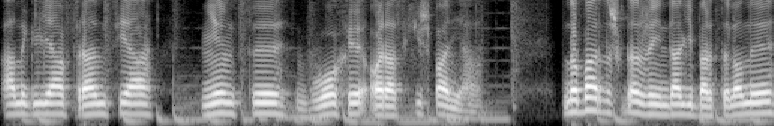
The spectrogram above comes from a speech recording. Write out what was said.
Anglia, Francja, Niemcy, Włochy oraz Hiszpania. No bardzo szkoda, że nie dali Barcelony.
